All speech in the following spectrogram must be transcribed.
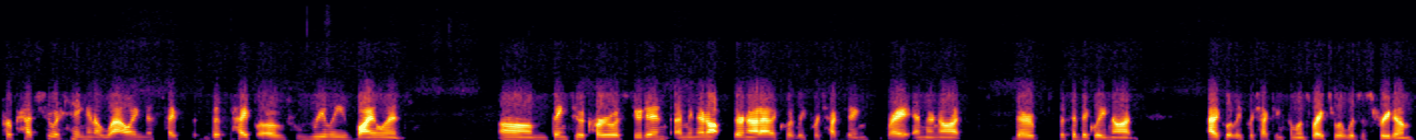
perpetuating and allowing this type this type of really violent um, thing to occur to a student. I mean, they're not they're not adequately protecting, right? And they're not they're specifically not adequately protecting someone's right to religious freedom.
